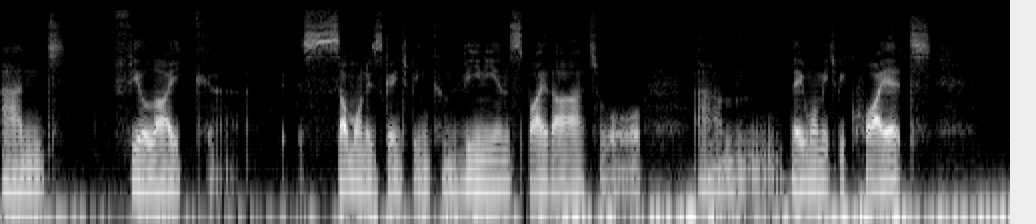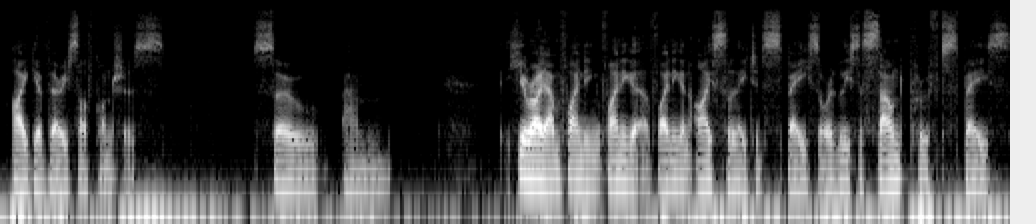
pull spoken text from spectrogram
and feel like uh, someone is going to be inconvenienced by that, or um, they want me to be quiet, I get very self conscious. So um, here I am finding finding a, finding an isolated space, or at least a soundproofed space,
